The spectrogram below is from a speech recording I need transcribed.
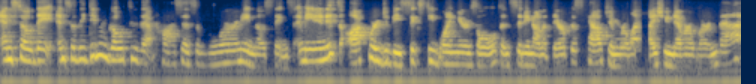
and so they and so they didn't go through that process of learning those things. I mean and it's awkward to be 61 years old and sitting on a therapist couch and realize you never learned that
